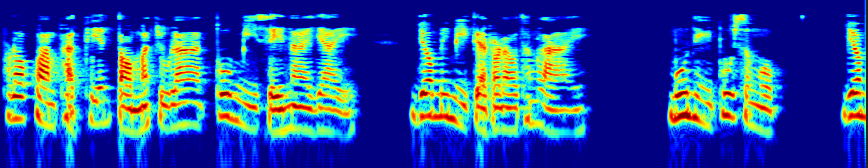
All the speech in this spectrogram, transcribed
เพราะความผัดเพี้ยนต่อมัจจุราชผู้มีเสนาใหญ่ ย่อมไม่มีแก่เราทั้งหลาย มุนีผู้สงบ ย่อม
